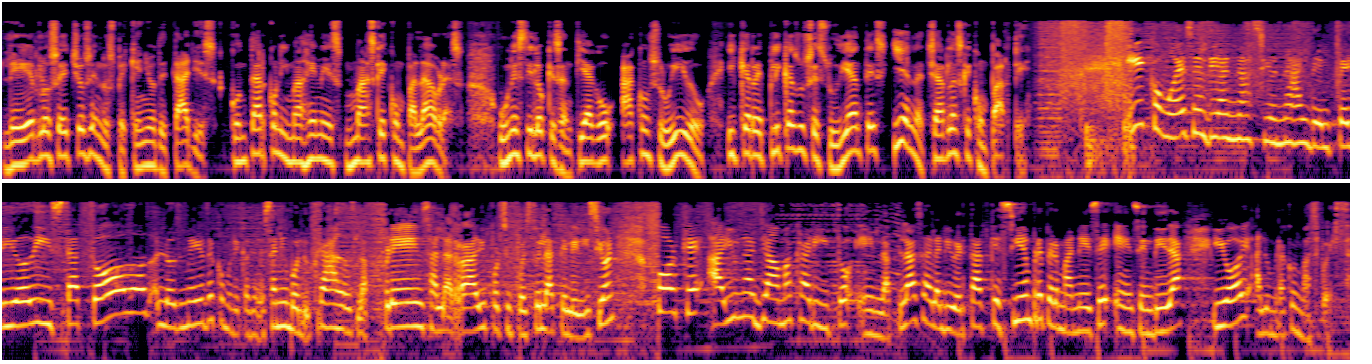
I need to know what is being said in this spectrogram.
leer los hechos en los pequeños detalles, contar con imágenes más que con palabras, un estilo que Santiago ha construido y que replica a sus estudiantes y en las charlas que comparte. Y como es el Día Nacional del Periodista, todos los medios de comunicación están involucrados, la prensa, la radio y por supuesto la televisión, porque hay una llama carito en la Plaza de la Libertad que siempre permanece encendida y hoy alumbra con más fuerza.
